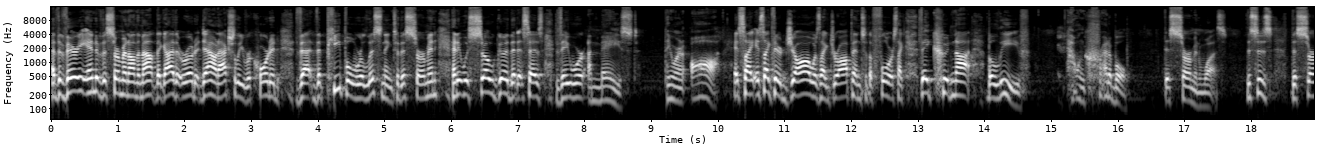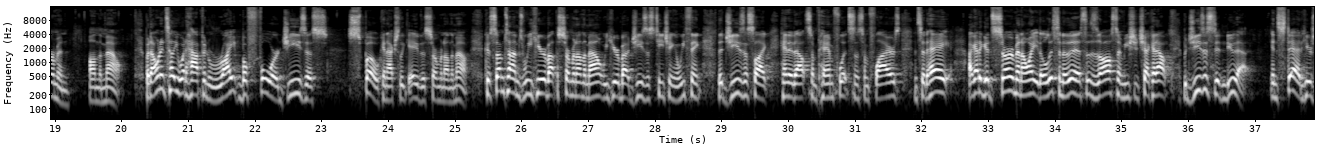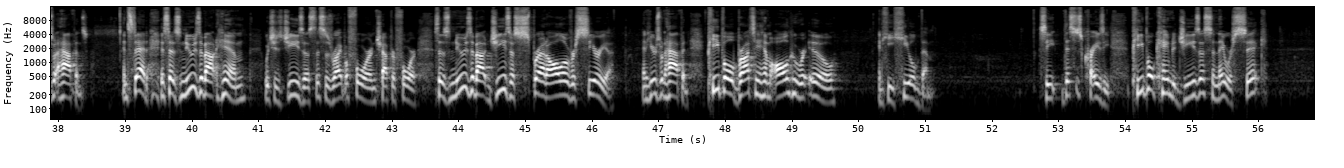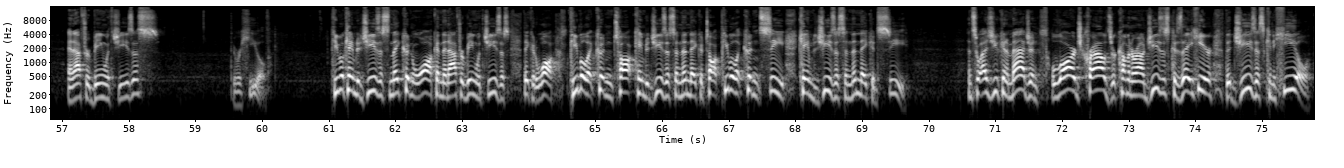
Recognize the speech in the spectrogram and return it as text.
At the very end of the Sermon on the Mount, the guy that wrote it down actually recorded that the people were listening to this sermon, and it was so good that it says they were amazed. They were in awe. It's like, it's like their jaw was like dropping to the floor. It's like they could not believe how incredible this sermon was. This is the Sermon on the Mount. But I want to tell you what happened right before Jesus spoke and actually gave the Sermon on the Mount. Because sometimes we hear about the Sermon on the Mount, we hear about Jesus teaching, and we think that Jesus like handed out some pamphlets and some flyers and said, Hey, I got a good sermon. I want you to listen to this. This is awesome. You should check it out. But Jesus didn't do that. Instead, here's what happens. Instead, it says news about him, which is Jesus. This is right before in chapter 4. It says news about Jesus spread all over Syria. And here's what happened people brought to him all who were ill, and he healed them. See, this is crazy. People came to Jesus and they were sick, and after being with Jesus, they were healed. People came to Jesus and they couldn't walk, and then after being with Jesus, they could walk. People that couldn't talk came to Jesus and then they could talk. People that couldn't see came to Jesus and then they could see. And so, as you can imagine, large crowds are coming around Jesus because they hear that Jesus can heal.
